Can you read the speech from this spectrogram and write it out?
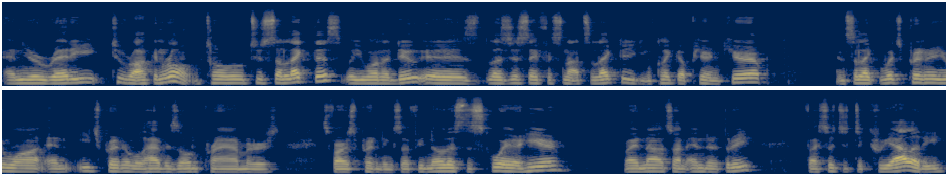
and you're ready to rock and roll. So to select this, what you want to do is, let's just say if it's not selected, you can click up here in Cura and select which printer you want and each printer will have his own parameters as far as printing. So if you notice the square here, right now it's on Ender 3. If I switch it to Creality,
